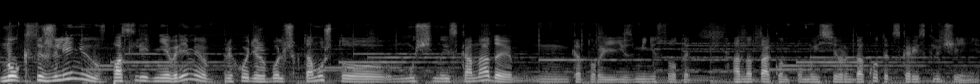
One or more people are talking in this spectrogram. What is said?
Но, к сожалению, в последнее время приходишь больше к тому, что мужчина из Канады, который из Миннесоты, а на так он, по-моему, из Северной Дакоты, это скорее исключение.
